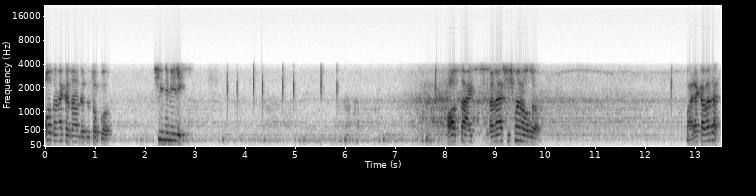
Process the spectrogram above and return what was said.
Ozan'a kazandırdı topu. Şimdi Melih. Offside. Ömer Şişmanoğlu. Bayrak havada.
